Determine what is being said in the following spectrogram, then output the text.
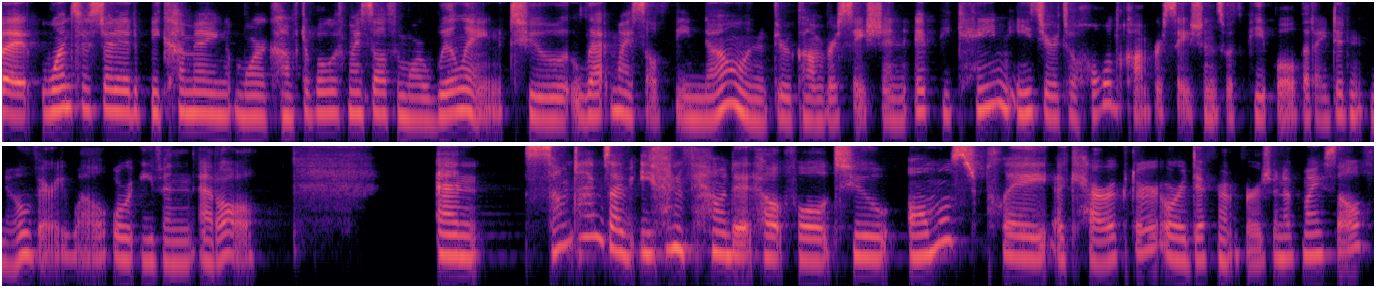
But once I started becoming more comfortable with myself and more willing to let myself be known through conversation, it became easier to hold conversations with people that I didn't know very well or even at all. And sometimes I've even found it helpful to almost play a character or a different version of myself.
